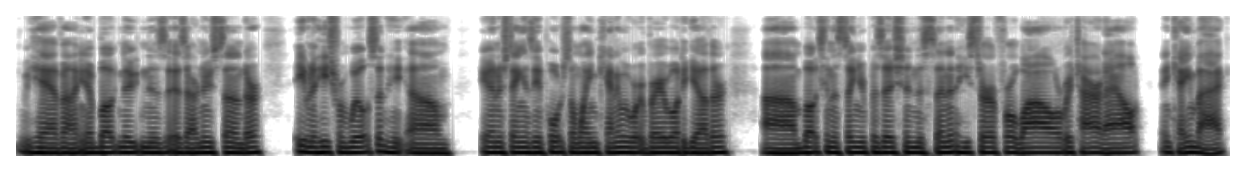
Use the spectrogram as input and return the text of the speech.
we have uh, you know Buck Newton as, as our new senator. Even though he's from Wilson, he um, he understands the importance of Wayne County. We work very well together. Um, Buck's in a senior position in the Senate. He served for a while, retired out, and came back.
